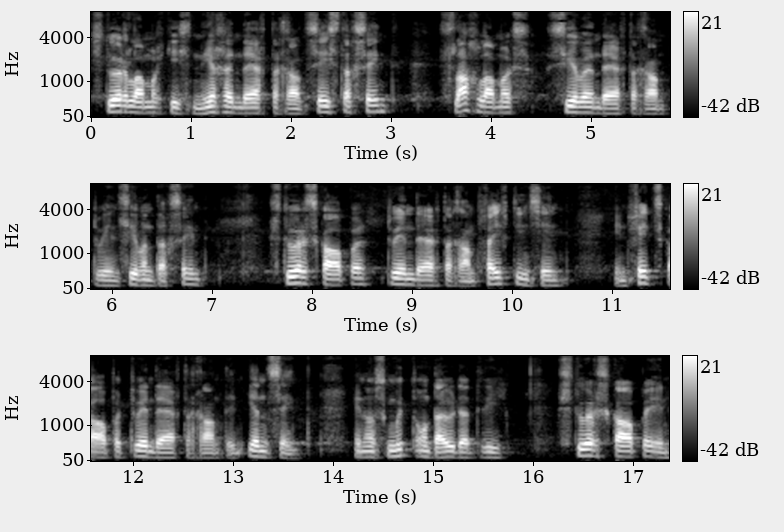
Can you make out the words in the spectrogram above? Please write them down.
Stoorlammetjies R39.60. Slaglammers R37.72. Stoorskape R32.15 en vetskape R32.01. En ons moet onthou dat die stoorskape en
